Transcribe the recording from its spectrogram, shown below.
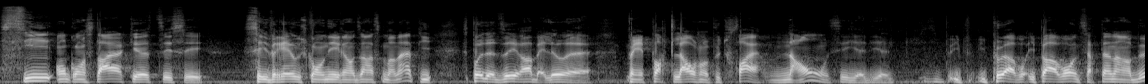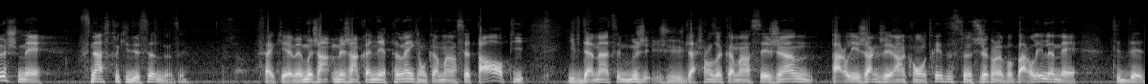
si on considère que c'est, vrai où ce qu'on est rendu en ce moment. Puis c'est pas de dire, ah ben là, euh, peu importe l'âge, on peut tout faire. Non, il, y a des- il- peut avoir, il peut avoir une certaine embûche, mais au final, c'est toi qui décides. Fait que, mais moi, j'en, connais plein qui ont commencé tard. Puis, évidemment, moi, j'ai, eu la chance de commencer jeune par les gens que j'ai rencontrés. C'est un sujet qu'on n'a pas parlé, là, mais de,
